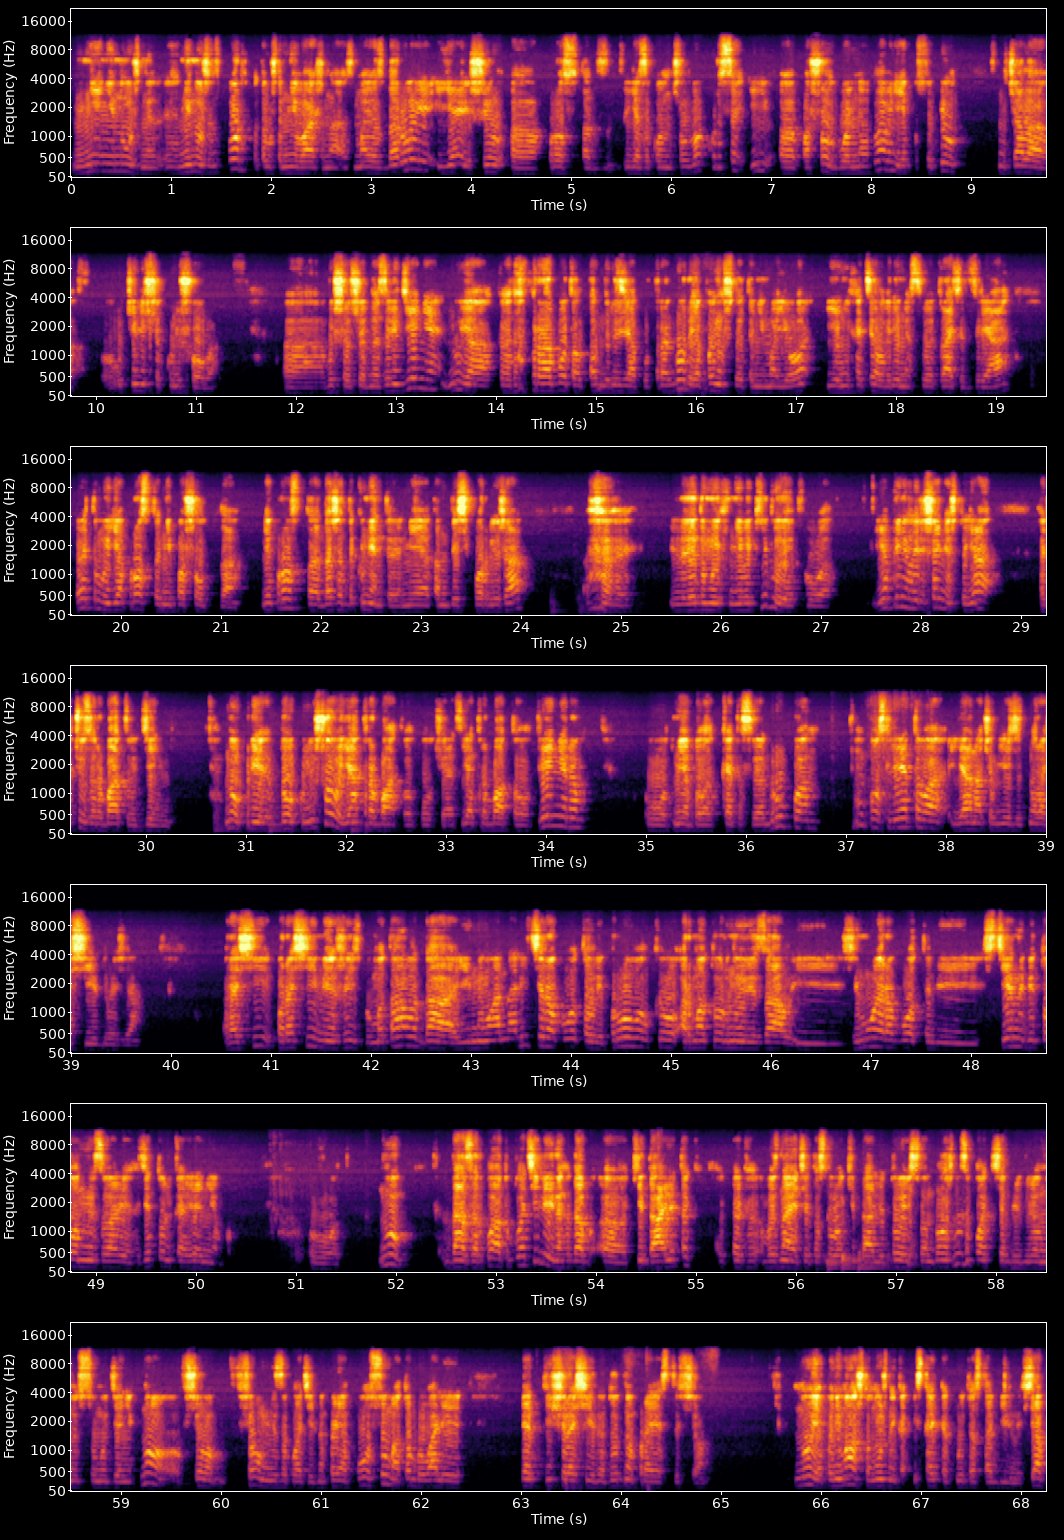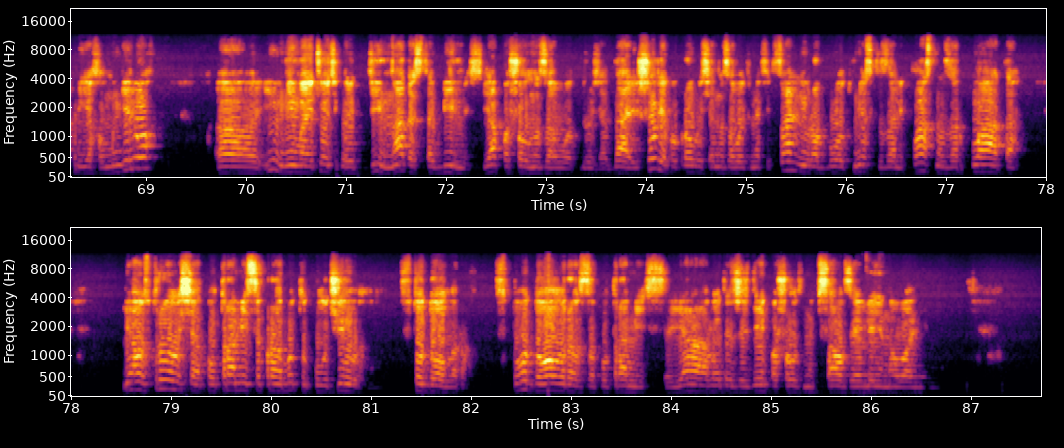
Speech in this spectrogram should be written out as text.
мне не, нужно, не нужен спорт, потому что мне важно мое здоровье, и я решил э, просто, я закончил два курса и э, пошел в вольное плавание, я поступил сначала в училище Кулешова, э, высшее учебное заведение, ну, я когда проработал там, друзья, полтора года, я понял, что это не мое, я не хотел время свое тратить зря, поэтому я просто не пошел туда, мне просто, даже документы мне там до сих пор лежат, я думаю, их не выкидывают, вот, я принял решение, что я хочу зарабатывать деньги. Но при, до Кулешова я отрабатывал, получается. Я отрабатывал тренером, вот, у меня была какая-то своя группа. Ну, после этого я начал ездить на Россию, друзья. России, по России меня жизнь помотала, да, и на аналите работал, и проволоку арматурную вязал, и зимой работали, и стены бетонные звали, где только я не был. Вот. Ну, да, зарплату платили, иногда э, кидали, так как вы знаете это слово кидали, то есть вам должны заплатить определенную сумму денег, но все, все вам не заплатить. Например, полсуммы, а то бывали 5000 России дадут на проезд и все. Ну, я понимал, что нужно искать какую-то стабильность. Я приехал в Могилев, э, и мне моя тетя говорит, Дим, надо стабильность. Я пошел на завод, друзья. Да, решил я попробовать себя на заводе на официальную работу. Мне сказали, классно, зарплата. Я устроился, полтора месяца проработал, получил 100 долларов. 100 долларов за полтора месяца. Я в этот же день пошел написал заявление на увольнение.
